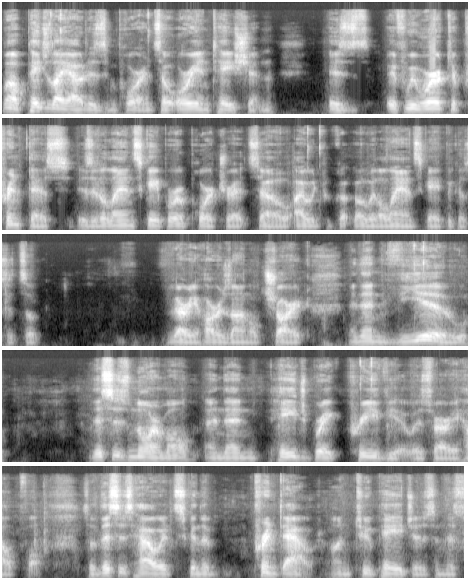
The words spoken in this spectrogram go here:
Well, page layout is important. So orientation is, if we were to print this, is it a landscape or a portrait? So I would go with a landscape because it's a very horizontal chart. And then view, this is normal. And then page break preview is very helpful. So this is how it's going to print out on two pages in this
